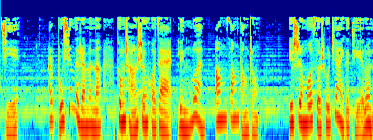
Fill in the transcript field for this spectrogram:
洁，而不幸的人们呢，通常生活在凌乱肮脏当中。于是摸索出这样一个结论：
